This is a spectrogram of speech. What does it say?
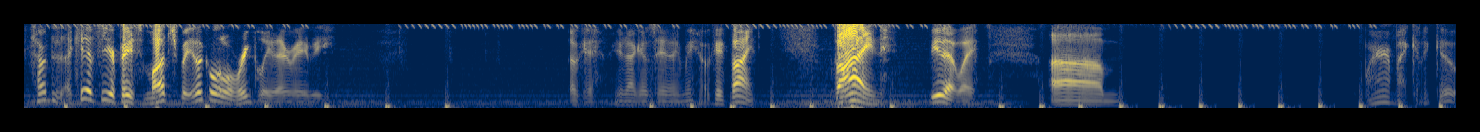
it's hard to. I can't see your face much, but you look a little wrinkly there, maybe. Okay, you're not gonna say anything to me. Okay, fine, fine. Be that way. Um, where am I gonna go?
